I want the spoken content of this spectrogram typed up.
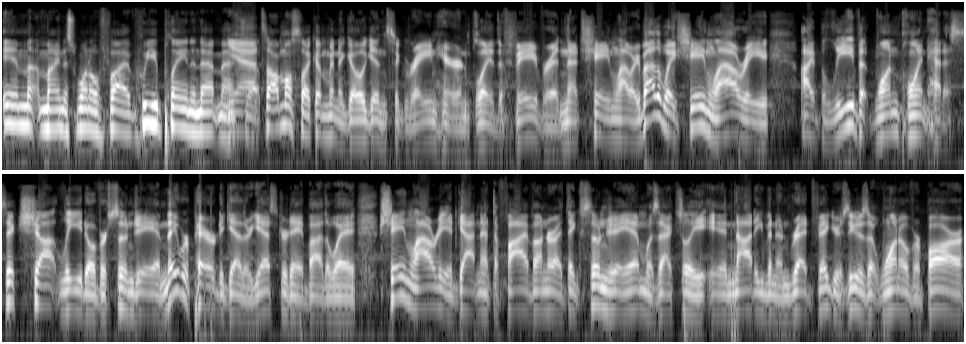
Im minus 105. Who you playing in that matchup? Yeah, it's almost like I'm going to go against the grain here and play the favorite, and that's Shane Lowry. By the way, Shane Lowry, I believe at one point had a six-shot lead over Sungjae Im. They were paired together yesterday, by the way. Shane Lowry had gotten at the five under. I think Sungjae Im was actually in not even in red figures. He was at one over par,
